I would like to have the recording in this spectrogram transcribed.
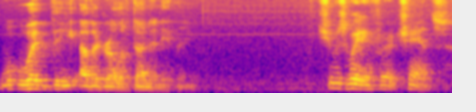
w- would the other girl have done anything? She was waiting for a chance.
